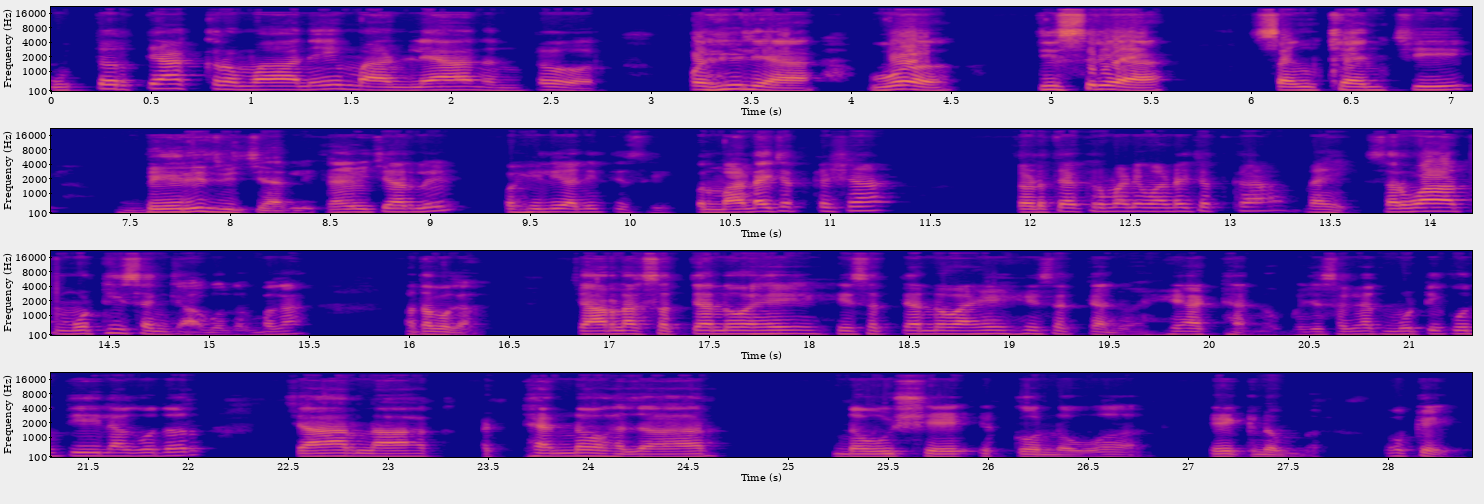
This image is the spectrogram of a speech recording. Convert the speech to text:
उतरत्या क्रमाने मांडल्यानंतर पहिल्या व तिसऱ्या संख्यांची बेरीज विचारली. काय विचारले? पहिली आणि तिसरी. पण मांडायच्यात कशा? चढत्या क्रमाने मांडायच्यात का? नाही. सर्वात मोठी संख्या अगोदर. बघा. आता बघा. चार लाख सत्त्याण्णव आहे हे सत्त्याण्णव आहे हे सत्त्याण्णव आहे हे अठ्ठ्याण्णव. म्हणजे सगळ्यात मोठी कोणती येईल अगोदर? चार लाख अठ्ठ्याण्णव हजार नऊशे एकोणनव्वद. एक नंबर. ओके.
